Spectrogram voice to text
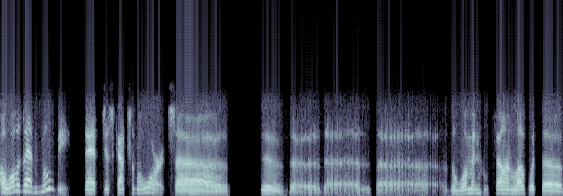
Oh, what was that movie that just got some awards? Uh, the the the the the woman who fell in love with the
